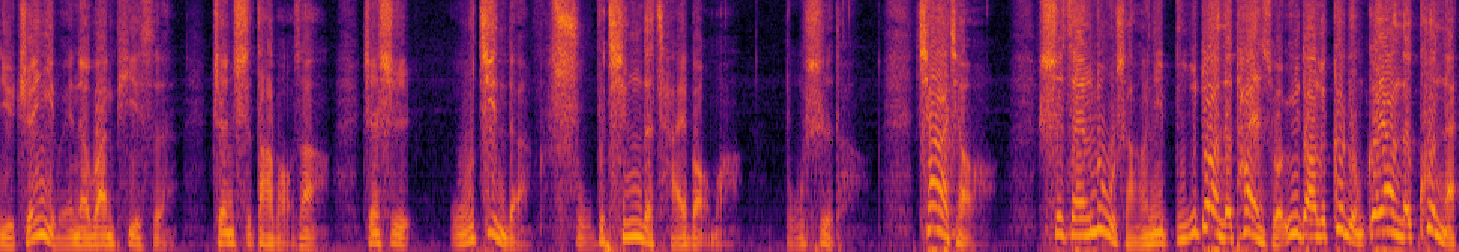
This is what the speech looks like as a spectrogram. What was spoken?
你真以为那 One Piece 真是大宝藏，真是无尽的、数不清的财宝吗？不是的，恰巧是在路上，你不断的探索，遇到了各种各样的困难，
